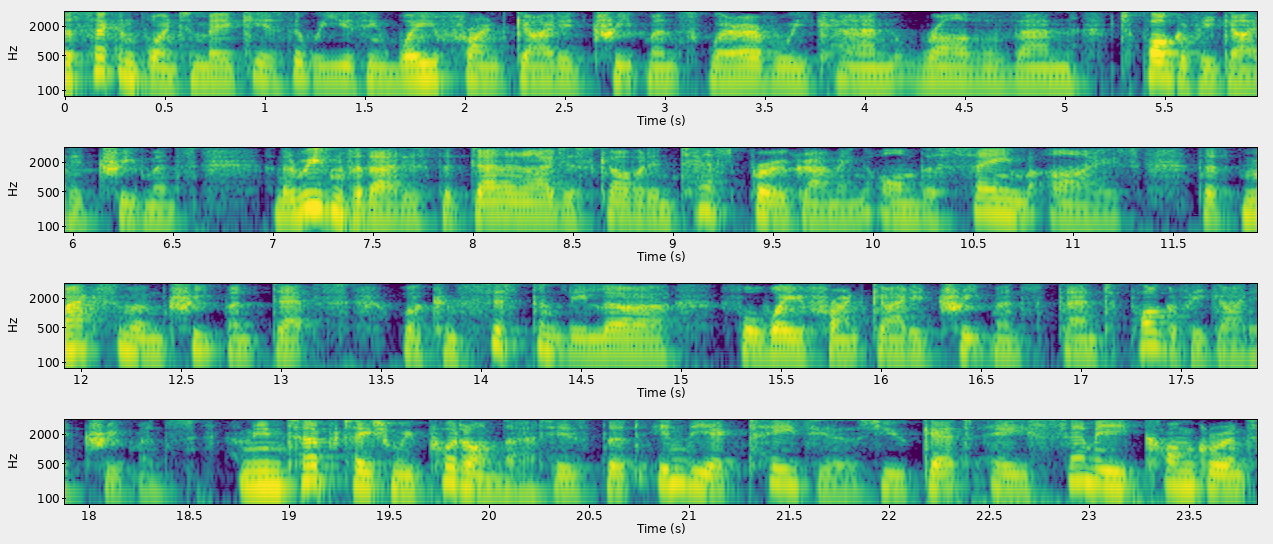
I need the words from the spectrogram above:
The second point to make is that we're using wavefront guided treatments wherever we can rather than topography guided treatments. And the reason for that is that Dan and I discovered in test programming on the same eyes that maximum treatment depths were consistently lower for wavefront guided treatments than topography guided treatments. And the interpretation we put on that is that in the ectasias you get a semi-congruent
